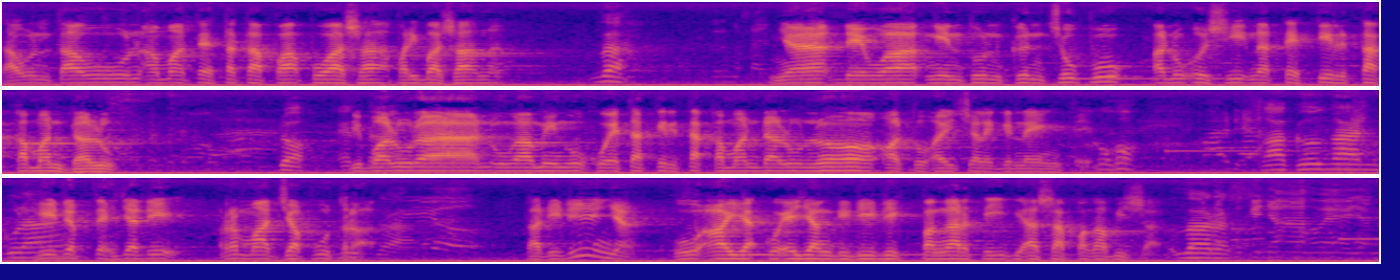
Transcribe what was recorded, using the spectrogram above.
tahun-tahun amat teh tetapa puasa paribasananya dewa ngintun kencupu anu usi na teh tirta kamandalu. Di baluran unga minggu ku eta tirta kamandalu no atau Aisyah legeneng teh. Hidup teh jadi remaja putra. Tadi dinya ku aya ku eyang dididik pangarti biasa pangabisa. Leres kinya ah we yang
